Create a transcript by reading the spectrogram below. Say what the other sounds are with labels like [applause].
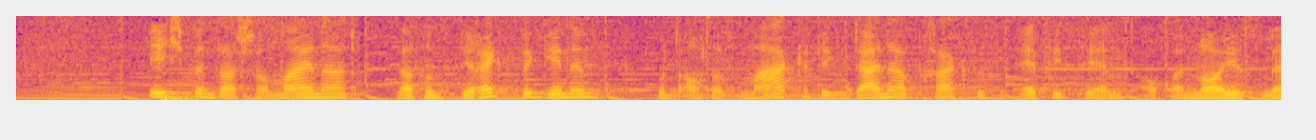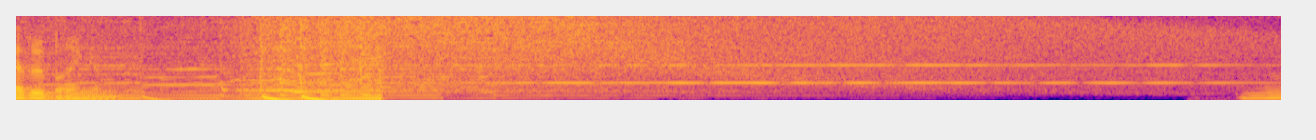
Ich bin Sascha Meinert. Lass uns direkt beginnen und auch das Marketing deiner Praxis effizient auf ein neues Level bringen.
